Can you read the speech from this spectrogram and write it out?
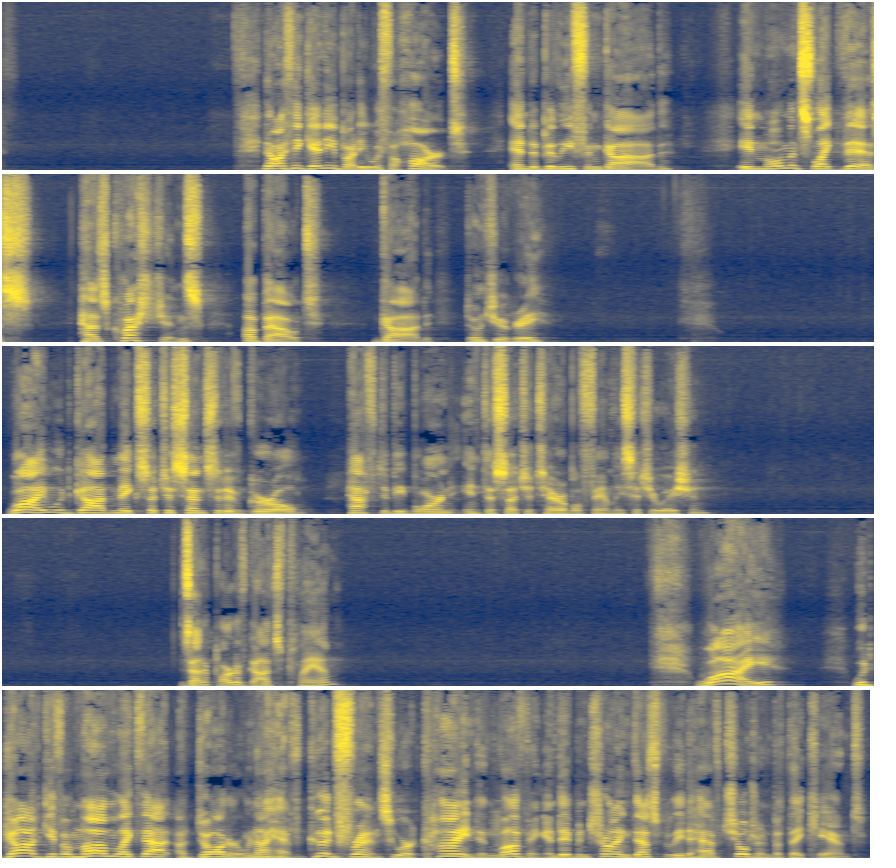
Now, I think anybody with a heart and a belief in God, in moments like this, has questions about God. Don't you agree? Why would God make such a sensitive girl have to be born into such a terrible family situation? Is that a part of God's plan? Why would God give a mom like that a daughter when I have good friends who are kind and loving and they've been trying desperately to have children, but they can't?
